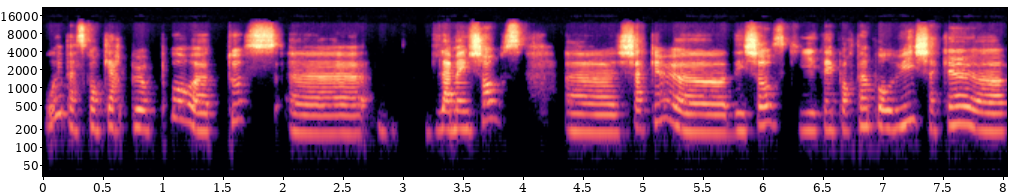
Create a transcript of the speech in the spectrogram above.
Oui, parce qu'on ne carbure pas euh, tous euh, la même chose. Chacun a des choses qui est important pour lui, chacun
